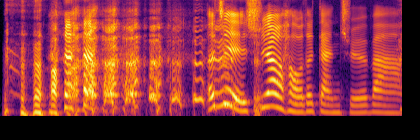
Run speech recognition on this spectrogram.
也需要好的感觉吧，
